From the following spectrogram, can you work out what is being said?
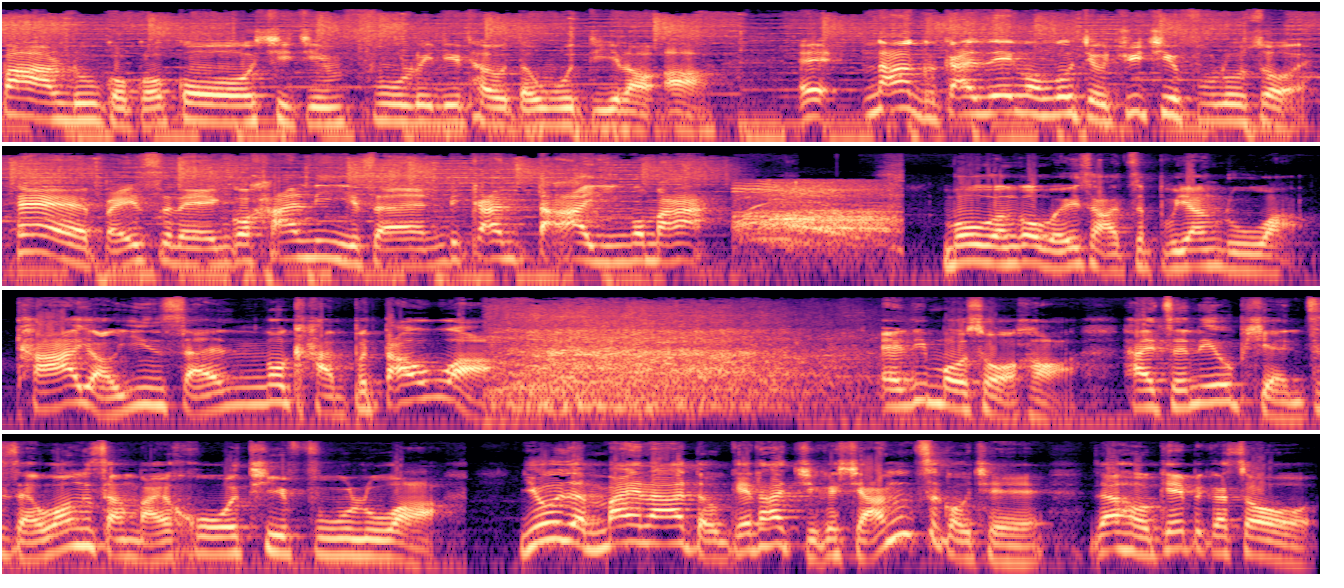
把六个哥哥吸进葫芦里头都无敌了啊！哎，哪个敢惹我，我就举起葫芦说：嘿，背时的，我喊你一声，你敢答应我吗？莫问我为啥子不养六娃，他要隐身，我看不到啊。哎，你莫说哈，还真的有骗子在网上卖活体葫芦娃，有人买了就给他寄个箱子过去，然后给别个说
